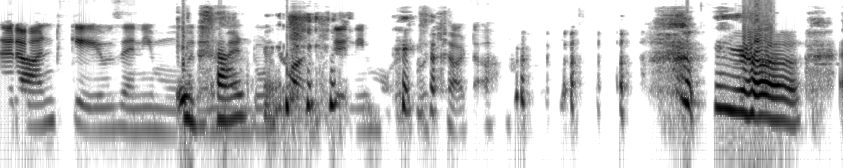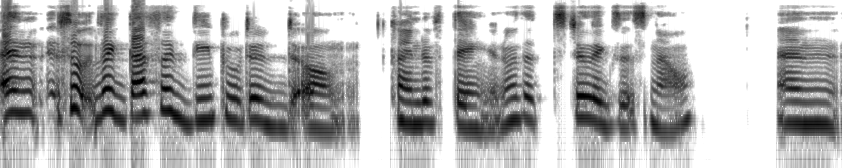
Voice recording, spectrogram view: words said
there aren't caves anymore, and men don't hunt exactly. anymore. So shut up. Yeah and so like that's a deep rooted um kind of thing you know that still exists now and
